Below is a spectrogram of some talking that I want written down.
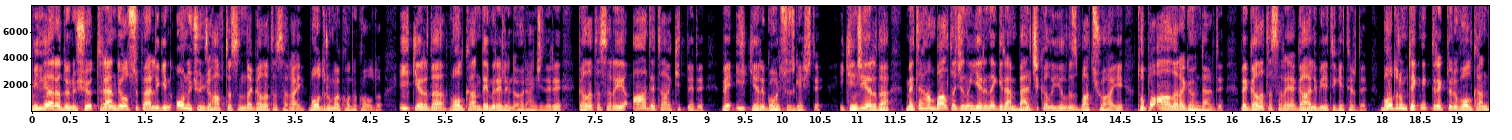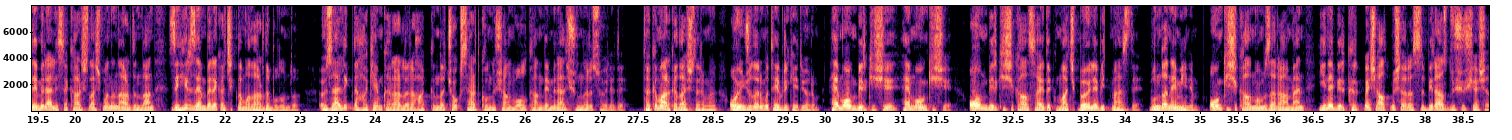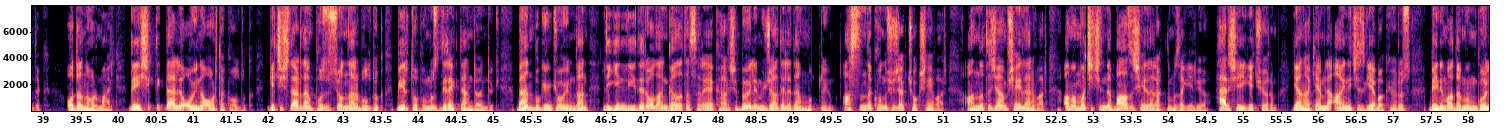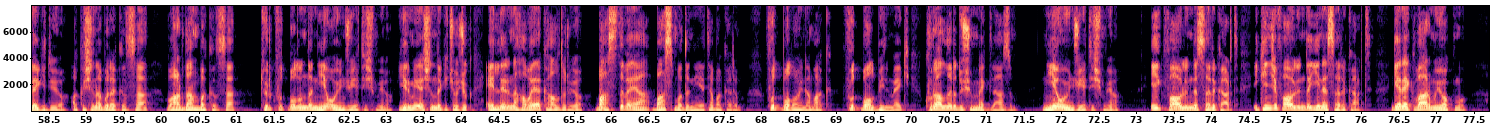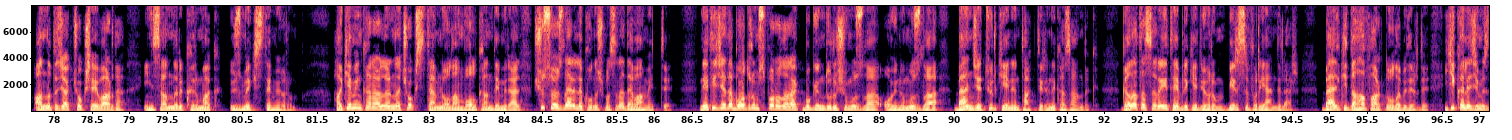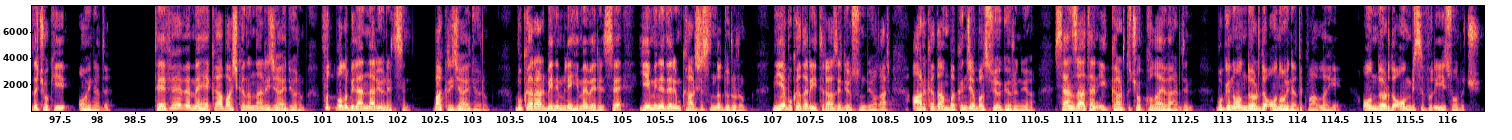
Milli ara dönüşü Trendyol Süper Lig'in 13. haftasında Galatasaray Bodrum'a konuk oldu. İlk yarıda Volkan Demirel'in öğrencileri Galatasaray'ı adeta kitledi ve ilk yarı golsüz geçti. İkinci yarıda Metehan Baltacı'nın yerine giren Belçikalı Yıldız Batshuayi topu ağlara gönderdi ve Galatasaray'a galibiyeti getirdi. Bodrum Teknik Direktörü Volkan Demirel ise karşılaşmanın ardından zehir zemberek açıklamalarda bulundu. Özellikle hakem kararları hakkında çok sert konuşan Volkan Demirel şunları söyledi. Takım arkadaşlarımı, oyuncularımı tebrik ediyorum. Hem 11 kişi hem 10 kişi. 11 kişi kalsaydık maç böyle bitmezdi. Bundan eminim. 10 kişi kalmamıza rağmen yine bir 45-60 arası biraz düşüş yaşadık. O da normal. Değişikliklerle oyuna ortak olduk. Geçişlerden pozisyonlar bulduk. Bir topumuz direkten döndük. Ben bugünkü oyundan ligin lideri olan Galatasaray'a karşı böyle mücadeleden mutluyum. Aslında konuşacak çok şey var. Anlatacağım şeyler var. Ama maç içinde bazı şeyler aklımıza geliyor. Her şeyi geçiyorum. Yan hakemle aynı çizgiye bakıyoruz. Benim adamım gole gidiyor. Akışına bırakılsa, vardan bakılsa, Türk futbolunda niye oyuncu yetişmiyor? 20 yaşındaki çocuk ellerini havaya kaldırıyor. Bastı veya basmadı niyete bakarım. Futbol oynamak, futbol bilmek, kuralları düşünmek lazım. Niye oyuncu yetişmiyor? İlk faulünde sarı kart, ikinci faulünde yine sarı kart. Gerek var mı yok mu? Anlatacak çok şey var da insanları kırmak, üzmek istemiyorum. Hakemin kararlarına çok sistemli olan Volkan Demirel şu sözlerle konuşmasına devam etti. Neticede Bodrum Spor olarak bugün duruşumuzla, oyunumuzla bence Türkiye'nin takdirini kazandık. Galatasaray'ı tebrik ediyorum. 1-0 yendiler. Belki daha farklı olabilirdi. İki kalecimiz de çok iyi oynadı. TFF ve MHK başkanından rica ediyorum. Futbolu bilenler yönetsin. Bak rica ediyorum. Bu karar benim lehime verilse yemin ederim karşısında dururum. Niye bu kadar itiraz ediyorsun diyorlar. Arkadan bakınca basıyor görünüyor. Sen zaten ilk kartı çok kolay verdin. Bugün 14'e 10 oynadık vallahi. 14'e 10 bir 0 iyi sonuç.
